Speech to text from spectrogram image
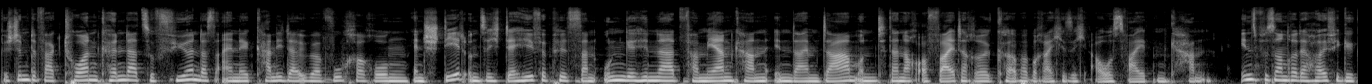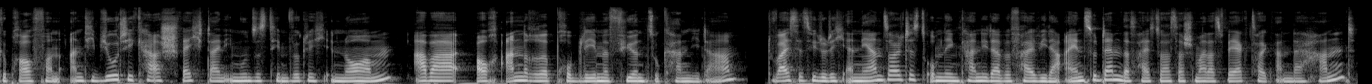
Bestimmte Faktoren können dazu führen, dass eine Candida-Überwucherung entsteht und sich der Hefepilz dann ungehindert vermehren kann in deinem Darm und dann auch auf weitere Körperbereiche sich ausweiten kann. Insbesondere der häufige Gebrauch von Antibiotika schwächt dein Immunsystem wirklich enorm, aber auch andere Probleme führen zu Candida. Du weißt jetzt, wie du dich ernähren solltest, um den Candida-Befall wieder einzudämmen. Das heißt, du hast da schon mal das Werkzeug an der Hand.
